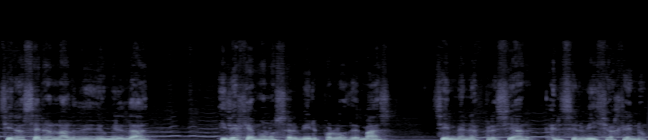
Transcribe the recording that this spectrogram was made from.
sin hacer alarde de humildad y dejémonos servir por los demás sin menospreciar el servicio ajeno.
